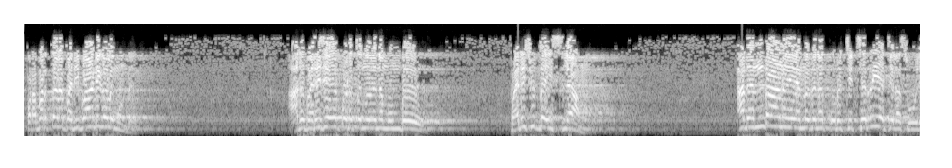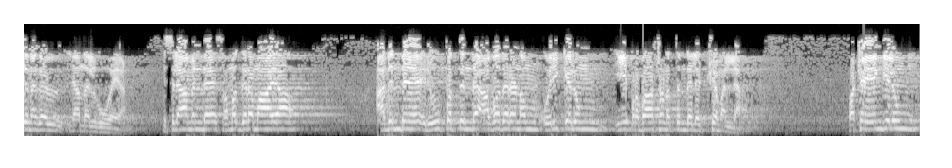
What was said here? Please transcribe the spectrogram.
പ്രവർത്തന പരിപാടികളുമുണ്ട്. അത് പരിചയപ്പെടുത്തുന്നതിന് മുമ്പ് പരിശുദ്ധ ഇസ്ലാം അതെന്താണ് എന്നതിനെക്കുറിച്ച് ചെറിയ ചില സൂചനകൾ ഞാൻ നൽകുകയാണ്. ഇസ്ലാമിന്റെ സമഗ്രമായ അതിന്റെ രൂപത്തിന്റെ അവതരണം ഒരിക്കലും ഈ പ്രഭാഷണത്തിന്റെ ലക്ഷ്യമല്ല. പക്ഷേ എങ്കിലും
